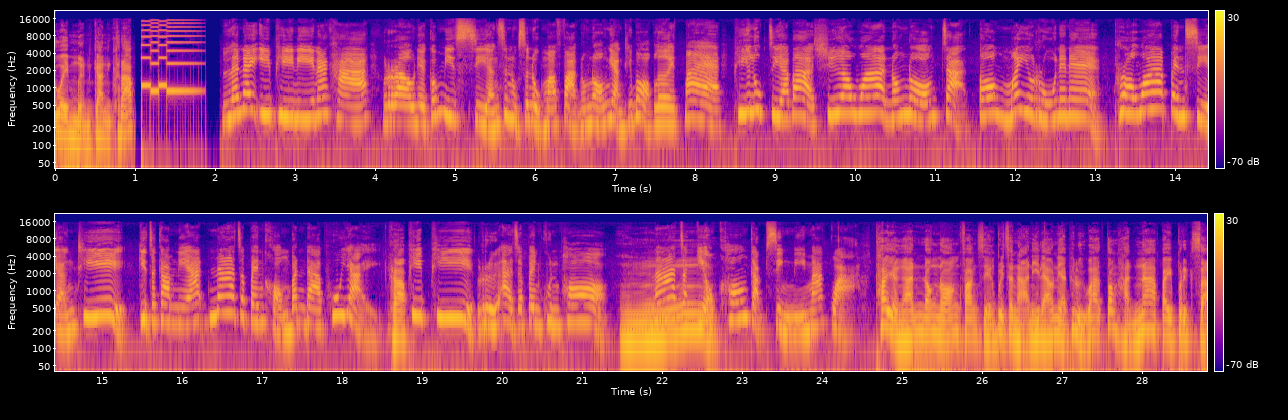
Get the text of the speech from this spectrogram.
ด้วยเหมือนกันครับ และใน EP นี้นะคะ เราเนี่ยก็มีเสียงสนุกสนุกๆมาฝากน้องๆ อย่างที่บอกเลย แต่พี่ลูกเจี๊ยบอะเชื่อว่าน้องๆ จะต้องไม่รู้แน่ๆ เพราะว่าเป็นเสียงที่กิจกรรมเนี้ยน่าจะเป็นของบรรดาผู้ใหญ่ครับพี่ๆ หรืออาจจะเป็นคุณพ่ออืมน่าจะเกี่ยวข้องกับสิ่งนี้มากกว่า ถ้าอย่างนั้นน้องๆ ฟังเสียงปริศนานี้แล้วเนี่ยพี่หลุยว่าต้องหันหน้าไปปรึกษา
